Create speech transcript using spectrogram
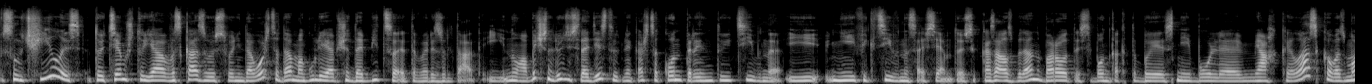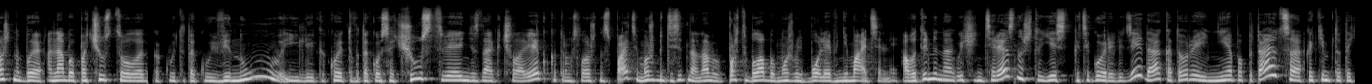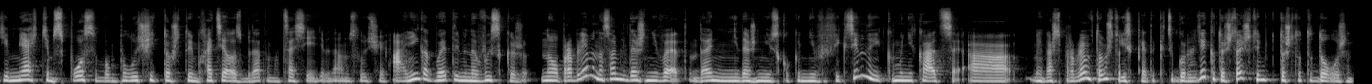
случилось, случилось, то тем, что я высказываю свое недовольство, да, могу ли я вообще добиться этого результата. И, ну, обычно люди всегда действуют, мне кажется, контринтуитивно и неэффективно совсем. То есть, казалось бы, да, наоборот, если бы он как-то бы с ней более мягко и ласково, возможно бы она бы почувствовала какую-то такую вину или какое-то вот такое сочувствие, не знаю, к человеку, которому сложно спать, и, может быть, действительно она бы просто была бы, может быть, более внимательной. А вот именно очень интересно, что есть категория людей, да, которые не попытаются каким-то таким мягким способом получить то, что им хотелось бы, да, там, от соседей в данном данном случае, а они как бы это именно выскажут. Но проблема на самом деле даже не в этом, да, не даже не сколько не в эффективной коммуникации, а мне кажется, проблема в том, что есть какая-то категория людей, которые считают, что им кто-то что-то должен.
